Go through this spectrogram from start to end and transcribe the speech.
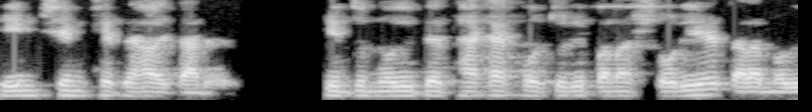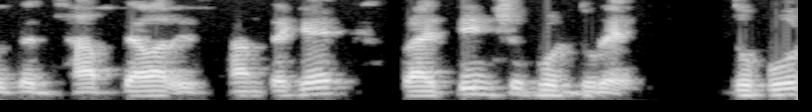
হিমশিম খেতে হয় তাদের। কিন্তু নদীতে থাকা কচুরিপানা সরিয়ে তারা নদীতে ঝাঁপ দেওয়ার স্থান থেকে প্রায় তিনশো ফুট দূরে দুপুর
